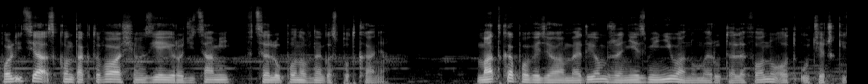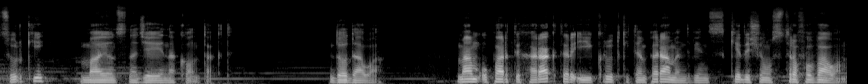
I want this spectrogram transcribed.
Policja skontaktowała się z jej rodzicami w celu ponownego spotkania. Matka powiedziała mediom, że nie zmieniła numeru telefonu od ucieczki córki, mając nadzieję na kontakt. Dodała: Mam uparty charakter i krótki temperament, więc kiedy się strofowałam,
